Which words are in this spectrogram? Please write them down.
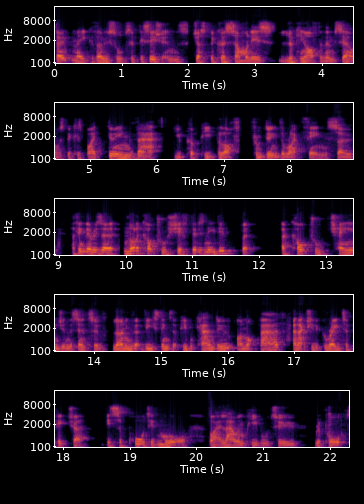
don't make those sorts of decisions just because someone is looking after themselves, because by doing that, you put people off from doing the right things. So I think there is a not a cultural shift that is needed, but a cultural change in the sense of learning that these things that people can do are not bad. And actually, the greater picture is supported more by allowing people to report,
